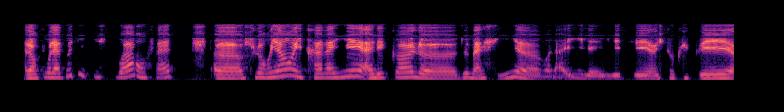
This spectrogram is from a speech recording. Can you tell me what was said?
Alors pour la petite histoire, en fait, euh, Florian, il travaillait à l'école euh, de ma fille. voilà, il, était, s'occupait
